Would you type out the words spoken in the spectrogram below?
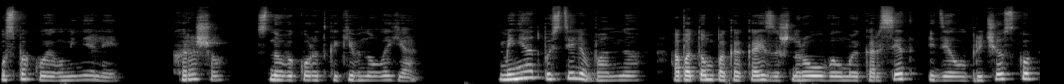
Успокоил меня Ли. Хорошо. Снова коротко кивнула я. Меня отпустили в ванную, а потом, пока Кай зашнуровывал мой корсет и делал прическу,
